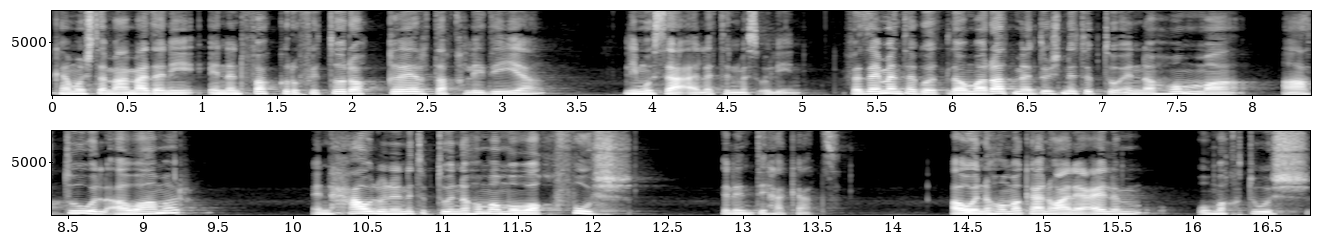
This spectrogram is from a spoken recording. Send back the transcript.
كمجتمع مدني إن نفكروا في طرق غير تقليدية لمساءلة المسؤولين. فزي ما أنت قلت لو مرات ما نقدروش نثبتوا إن هم اعطوه الأوامر نحاولوا إن نثبتوا إن هم ما وقفوش الانتهاكات أو إن هم كانوا على علم ومختوش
